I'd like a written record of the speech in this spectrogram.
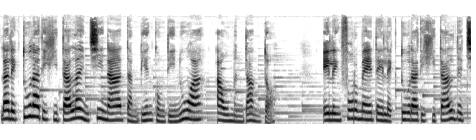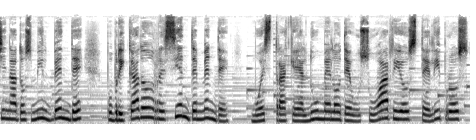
la lectura digital en China también continúa aumentando. El informe de lectura digital de China 2020, publicado recientemente, muestra que el número de usuarios de libros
